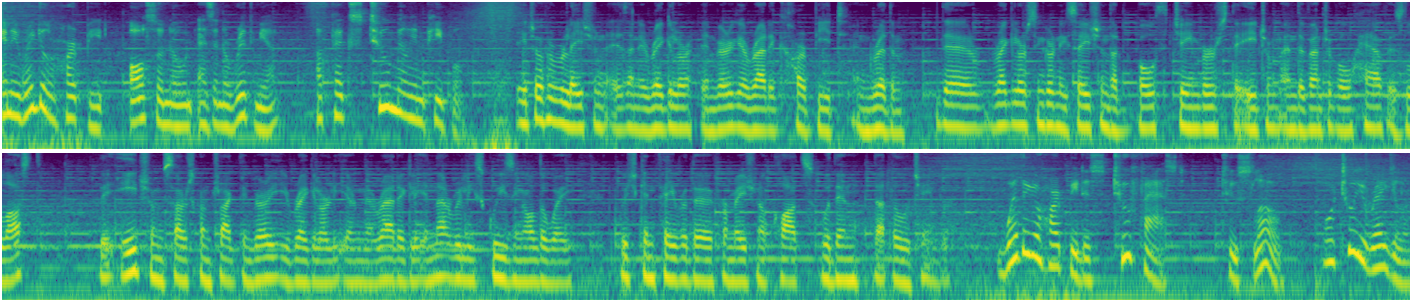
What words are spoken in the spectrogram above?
An irregular heartbeat, also known as an arrhythmia, affects 2 million people. Atrial fibrillation is an irregular and very erratic heartbeat and rhythm. The regular synchronization that both chambers, the atrium and the ventricle have is lost. The atrium starts contracting very irregularly and erratically and not really squeezing all the way, which can favor the formation of clots within that little chamber. Whether your heartbeat is too fast, too slow, or too irregular,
